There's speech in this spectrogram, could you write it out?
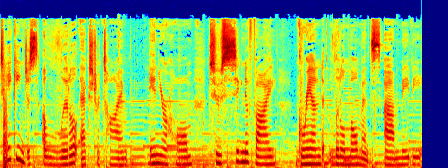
taking just a little extra time in your home to signify grand little moments, um, maybe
